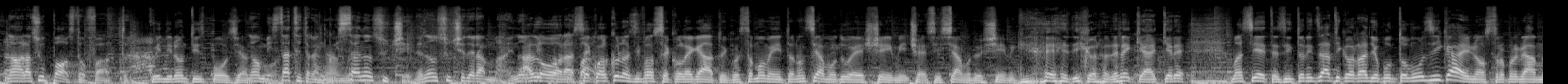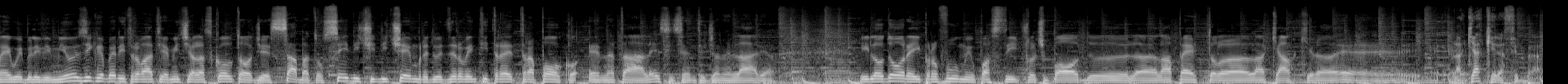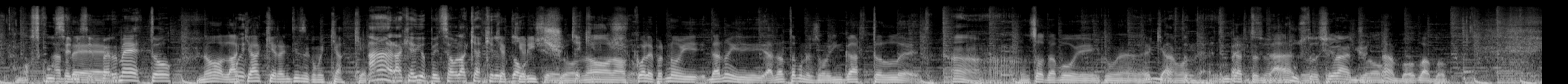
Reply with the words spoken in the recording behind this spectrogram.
No, la supposta ho fatto. quindi non ti sposi ancora. No, mi state tranquilli, No, sta- non succede, non succederà mai. non Allora, se qualcuno si fosse collegato in questo momento, non siamo due scemi, cioè sì, siamo due scemi che dicono delle chiacchiere, ma siete sintonizzati con Radio.musica, il nostro programma è We Believe in Music, ben ritrovati amici all'ascolto, oggi è sabato 16 dicembre 2023, tra poco è Natale, si sente già nell'aria. L'odore, i profumi, un pasticcio, il pod, la, la pettola, la chiacchiera. eh, La chiacchiera a febbraio. No, scusami Vabbè. se permetto. No, la Poi- chiacchiera intesa come chiacchiera. Ah, la chiacchiera, io pensavo la chiacchiera Chiacchiericcio, dolce. no, no, quelle per noi, da noi ad Altamura sono ingartellate. Ah, Non so da voi come le chiamano. Penso. Giusto, signor Angelo? Ah, boh, vabbè.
